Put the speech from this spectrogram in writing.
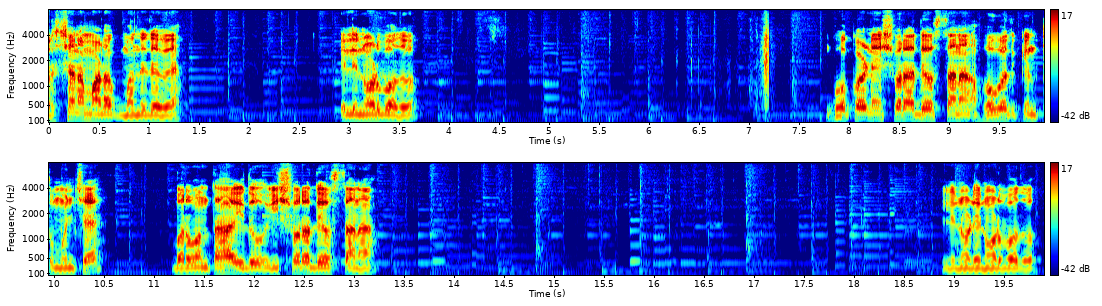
ದರ್ಶನ ಮಾಡೋಕೆ ಬಂದಿದ್ದೇವೆ. ಇಲ್ಲಿ ನೋಡ್ಬೋದು ಗೋಕರ್ಣೇಶ್ವರ ದೇವಸ್ಥಾನ ಹೋಗೋದಕ್ಕಿಂತ ಮುಂಚೆ ಬರುವಂತಹ ಇದು ಈಶ್ವರ ದೇವಸ್ಥಾನ. ಇಲ್ಲಿ ನೋಡಿ ನೋಡ್ಬೋದು.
